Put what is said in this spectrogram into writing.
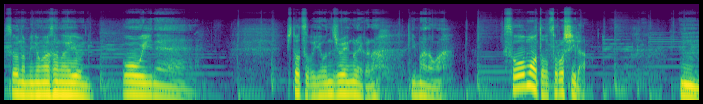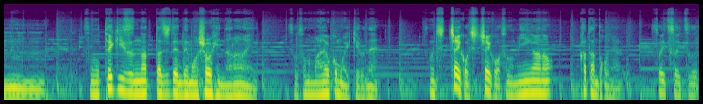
そういうの見逃さないように。おおいいね。一粒40円ぐらいかな。今のがそう思うと恐ろしいな。うんうんうん。その手傷になった時点でもう商品にならない。その真横もいけるねそのちっちゃい子ちっちゃい子その右側の肩のとこにある。そいつそいつ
